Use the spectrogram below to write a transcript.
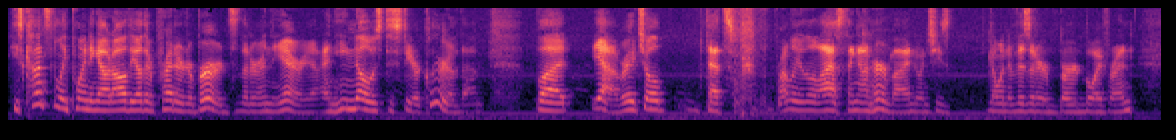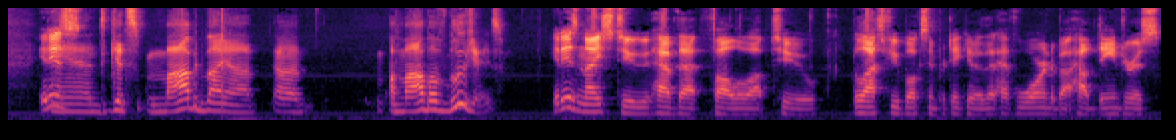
he's constantly pointing out all the other predator birds that are in the area, and he knows to steer clear of them. But yeah, Rachel, that's probably the last thing on her mind when she's going to visit her bird boyfriend. It is. and gets mobbed by a a, a mob of blue jays. it is nice to have that follow up to the last few books in particular that have warned about how dangerous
